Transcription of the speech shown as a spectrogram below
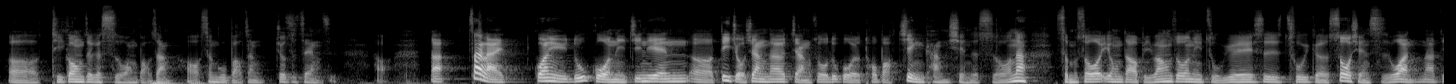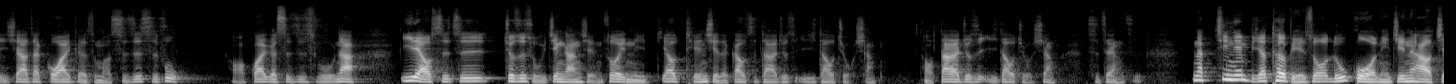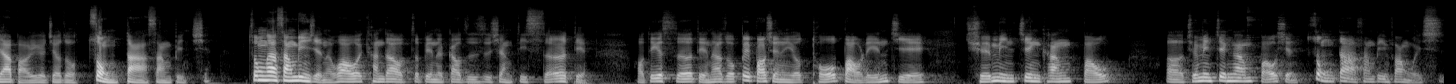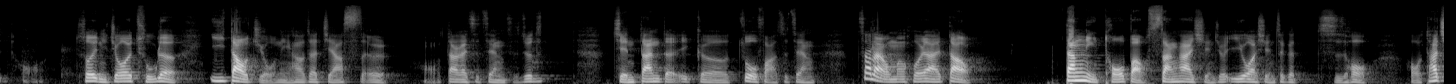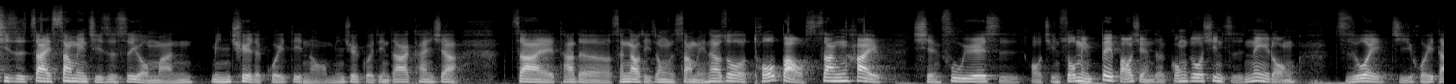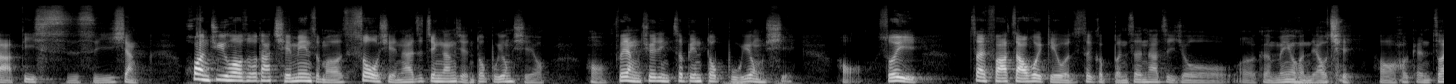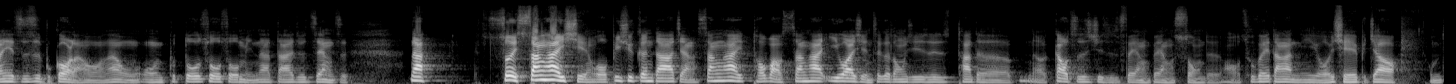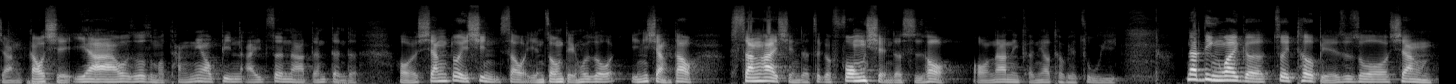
呃提供这个死亡保障哦，身故保障就是这样子。好，那再来关于如果你今天呃第九项它讲说，如果有投保健康险的时候，那什么时候用到？比方说你主约是出一个寿险十万，那底下再挂一个什么实支实付哦，挂一个实支实付，那医疗师资就是属于健康险，所以你要填写的告知大概就是一到九项。哦，大概就是一到九项是这样子。那今天比较特别说，如果你今天还有加保一个叫做重大伤病险，重大伤病险的话，会看到这边的告知事项第十二点。哦，第十二点，他说被保险人有投保连结全民健康保呃全民健康保险重大伤病范围时，哦，所以你就会除了一到九，你还要再加十二。哦，大概是这样子，就是简单的一个做法是这样。再来，我们回来到。当你投保伤害险，就意外险这个时候，哦，它其实在上面其实是有蛮明确的规定哦，明确规定，大家看一下，在它的身高体重的上面，他说投保伤害险赴约时，哦，请说明被保险的工作性质、内容、职位及回答第十、十一项。换句话说，他前面什么寿险还是健康险都不用写哦，哦，非常确定这边都不用写，哦，所以。在发照会给我的这个本身他自己就呃可能没有很了解哦，可能专业知识不够了哦。那我我们不多做说明，那大家就这样子。那所以伤害险我必须跟大家讲，伤害投保伤害意外险这个东西是它的呃告知其实是非常非常松的哦，除非当然你有一些比较我们讲高血压或者说什么糖尿病、癌症啊等等的哦，相对性稍微严重点，或者说影响到伤害险的这个风险的时候。哦，那你肯定要特别注意。那另外一个最特别是说，像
